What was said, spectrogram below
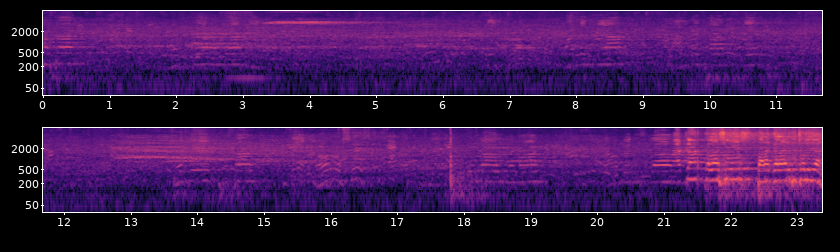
সাকিবুল হাসান ইখতিয়ার হাসান, পারভেজ মিয়া আলবেজ খান শেখ, শরীফ হাসান শেখ শেষ আব্দুল্লাহ আল নোমান আহমেদ ইসলাম আড্ডার খেলা শেষ তারা গ্যালারিতে চলে যান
